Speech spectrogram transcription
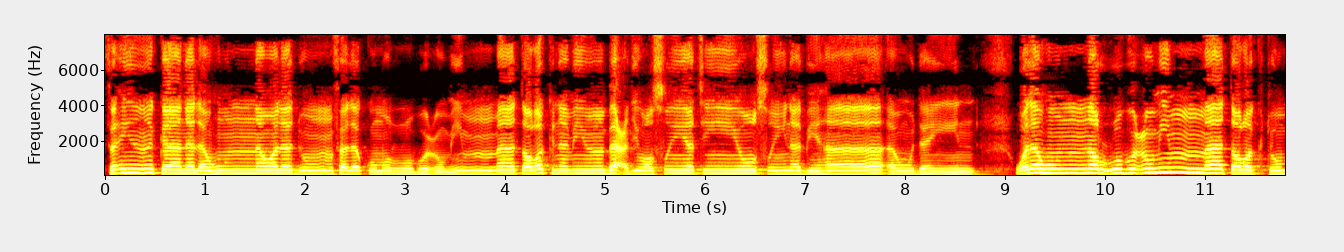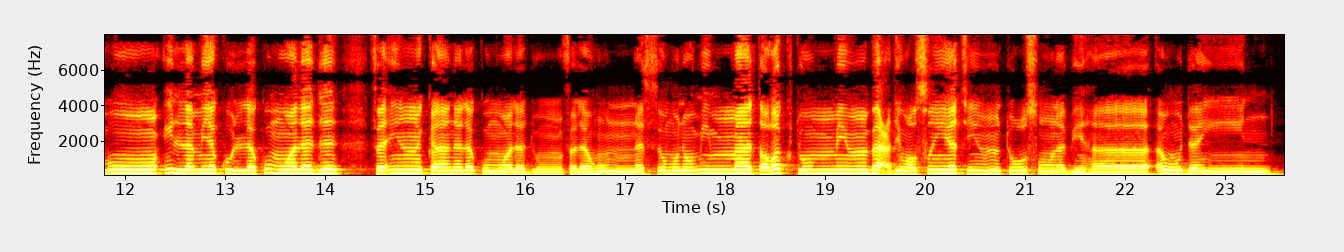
فإن كان لهن ولد فلكم الربع مما تركن من بعد وصية يوصين بها أو دين ولهن الربع مما تركتموا إن لم يكن لكم ولد فإن كان لكم ولد فلهن الثمن مما تركتم من بعد وصية توصون بها أو دين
